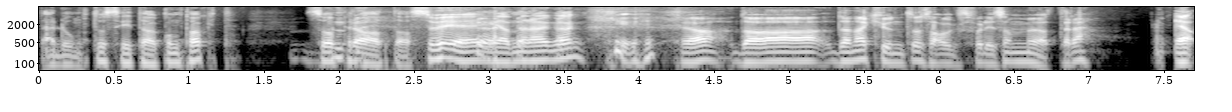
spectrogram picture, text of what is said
Det er dumt å si ta kontakt. Så pratas vi en eller annen gang. Ja, da, Den er kun til salgs for de som møter deg. ja,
